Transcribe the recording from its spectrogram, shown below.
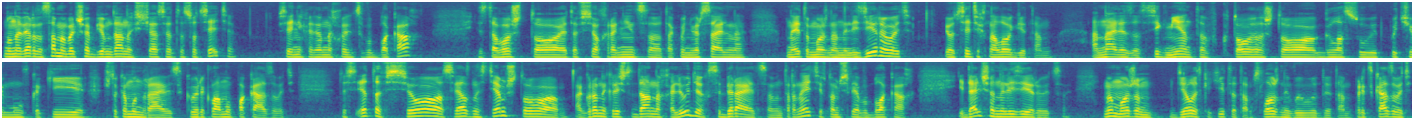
ну, наверное, самый большой объем данных сейчас это соцсети. Все они хотят находиться в облаках. Из-за того, что это все хранится так универсально, на это можно анализировать. И вот все технологии там, анализа сегментов, кто что голосует, почему, в какие, что кому нравится, какую рекламу показывать. То есть это все связано с тем, что огромное количество данных о людях собирается в интернете, в том числе в облаках, и дальше анализируется. Мы можем делать какие-то там сложные выводы, там, предсказывать,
